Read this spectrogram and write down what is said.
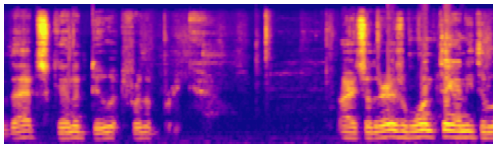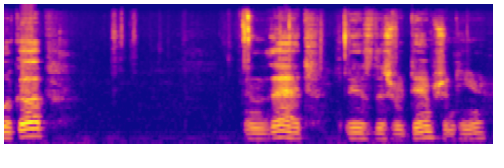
that's going to do it for the break. All right, so there is one thing I need to look up. And that is this redemption here.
